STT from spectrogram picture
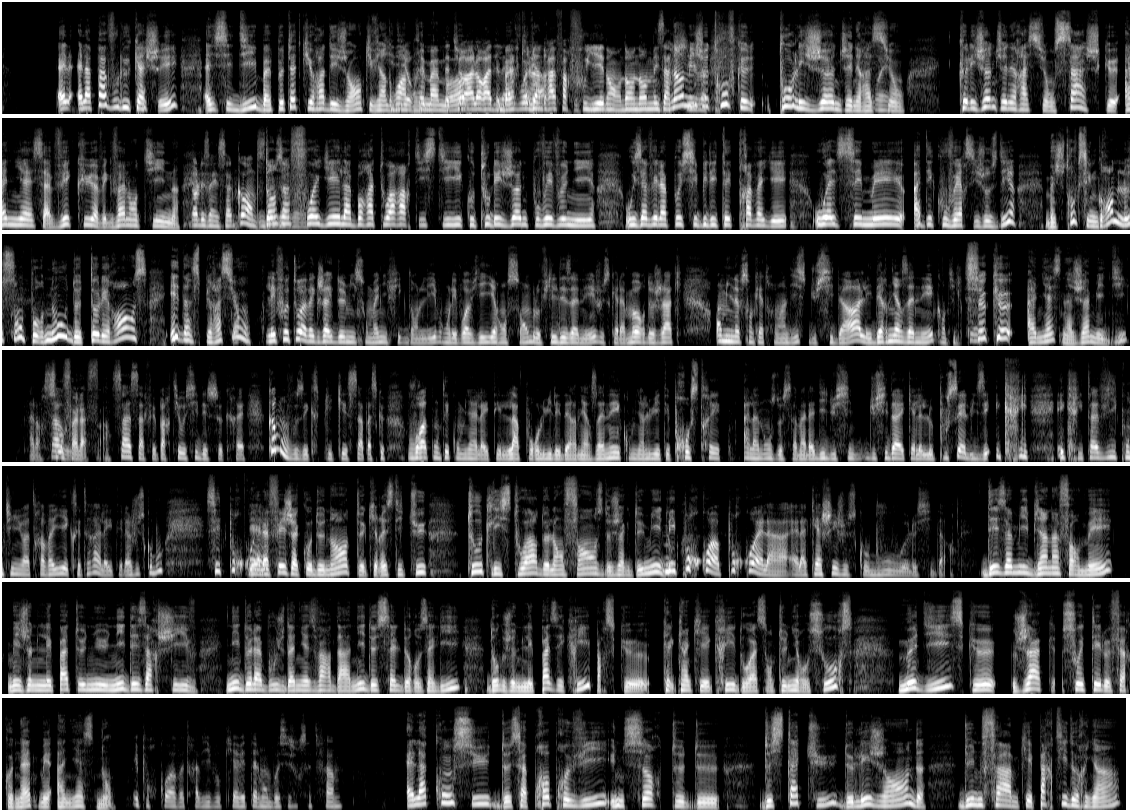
Elle, elle a pas voulu cacher. Elle s'est dit, bah, peut-être qu'il y aura des gens qui viendront après ma mort. Peut-être alors Adler ben, qui viendra farfouiller dans, dans, dans mes archives. Non, mais je trouve que pour les jeunes générations, que les jeunes générations sachent que Agnès a vécu avec Valentine dans les années 50, dans un foyer laboratoire artistique où tous les jeunes pouvaient venir, où ils avaient la possibilité de travailler, où elle s'aimait à découvert, si j'ose dire. Mais je trouve que c'est une grande leçon pour nous de tolérance et d'inspiration. Les photos avec Jacques Demy sont magnifiques dans le livre. On les voit vieillir ensemble au fil des années jusqu'à la mort de Jacques en 1990 du sida. Les dernières années, quand il ce que Agnès n'a jamais dit alors ça, Sauf à la fin. Ça, ça fait partie aussi des secrets. Comment vous expliquez ça? Parce que vous racontez combien elle a été là pour lui les dernières années, combien lui était prostré à l'annonce de sa maladie du, sida et qu'elle le poussait, elle lui disait écris, écris ta vie, continue à travailler, etc. Elle a été là jusqu'au bout. C'est pourquoi. Et elle, a fait Jaco de Nantes qui restitue toute l'histoire de l'enfance de Jacques Demy. Mais pourquoi Pourquoi elle a, elle a caché jusqu'au bout euh, le sida? Des amis bien informés mais je ne l'ai pas tenu ni des archives, ni de la bouche d'Agnès Varda, ni de celle de Rosalie, donc je ne l'ai pas écrit parce que quelqu'un qui écrit doit s'en tenir aux sources, me disent que Jacques souhaitait le faire connaître, mais Agnès non. Et pourquoi, à votre avis, vous qui avez tellement bossé sur cette femme? Elle a conçu de sa propre vie une sorte de, de statut, de légende d'une femme qui est partie de rien,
